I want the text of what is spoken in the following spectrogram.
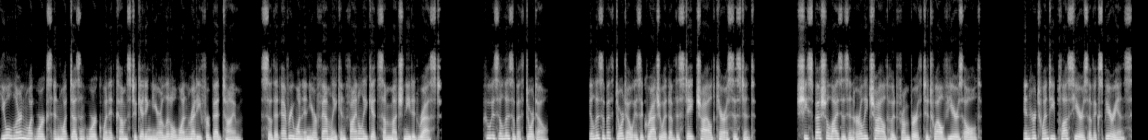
You'll learn what works and what doesn't work when it comes to getting your little one ready for bedtime, so that everyone in your family can finally get some much needed rest. Who is Elisabeth Dorto? Elisabeth Dorto is a graduate of the State Child Care Assistant. She specializes in early childhood from birth to 12 years old. In her 20 plus years of experience,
